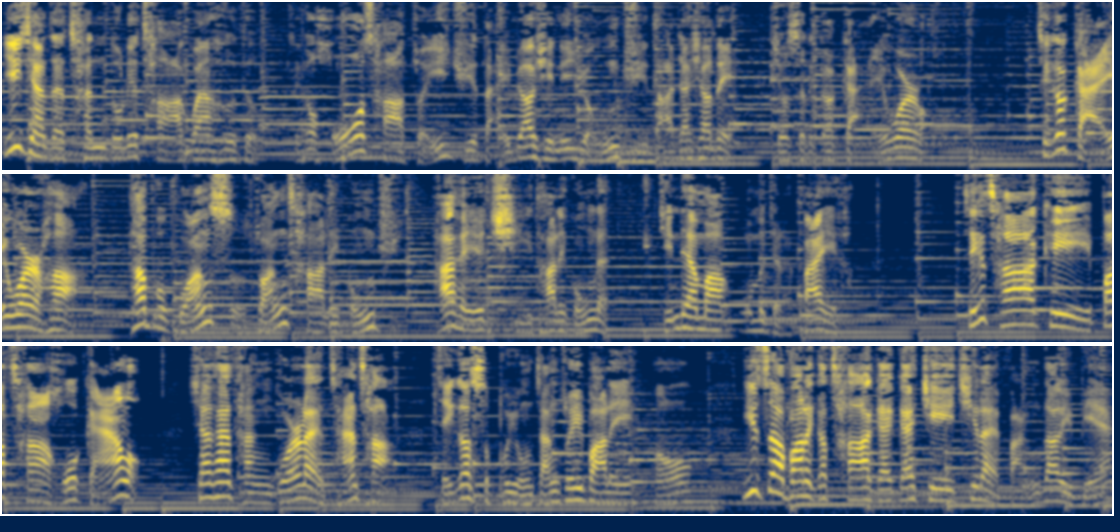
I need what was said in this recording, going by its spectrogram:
以前在成都的茶馆后头，这个喝茶最具代表性的用具，大家晓得就是那个盖碗了。这个盖碗哈，它不光是装茶的工具，它还有其他的功能。今天嘛，我们就来摆一下。这个茶客把茶喝干了，想喊堂倌儿来掺茶，这个是不用张嘴巴的哦。你只要把那个茶盖盖接起来放到一边，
